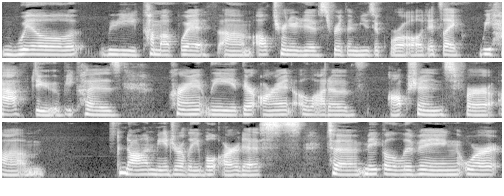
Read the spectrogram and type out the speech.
will we come up with um, alternatives for the music world. It's like we have to because currently there aren't a lot of options for um, non-major label artists to make a living or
